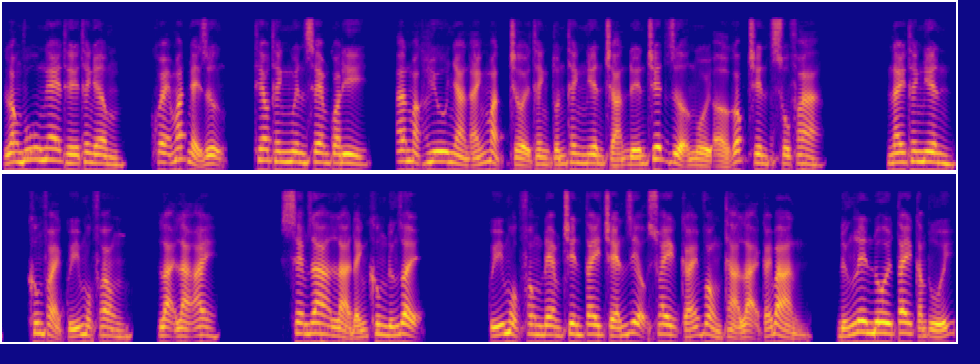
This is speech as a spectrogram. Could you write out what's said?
Long Vũ nghe thế thanh âm, khoe mắt nhảy dựng, theo thanh nguyên xem qua đi, an mặc hưu nhàn ánh mặt trời thanh tuấn thanh niên chán đến chết dựa ngồi ở góc trên sofa. Nay thanh niên, không phải Quý Mộc Phong, lại là ai? Xem ra là đánh không đứng dậy. Quý Mộc Phong đem trên tay chén rượu xoay cái vòng thả lại cái bàn, đứng lên đôi tay cắm túi,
